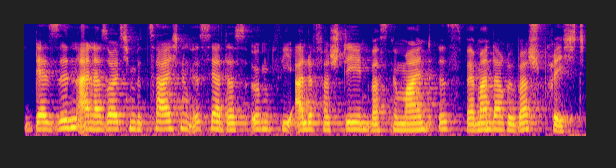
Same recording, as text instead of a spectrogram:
der Sinn einer solchen Bezeichnung ist ja, dass irgendwie alle verstehen, was gemeint ist, wenn man darüber spricht.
